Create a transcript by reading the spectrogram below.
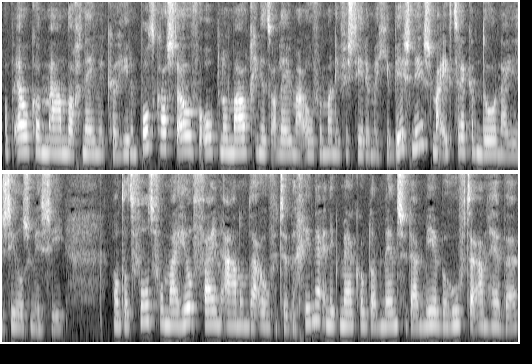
Op elke maandag neem ik hier een podcast over op. Normaal ging het alleen maar over manifesteren met je business, maar ik trek hem door naar je zielsmissie. Want dat voelt voor mij heel fijn aan om daarover te beginnen. En ik merk ook dat mensen daar meer behoefte aan hebben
